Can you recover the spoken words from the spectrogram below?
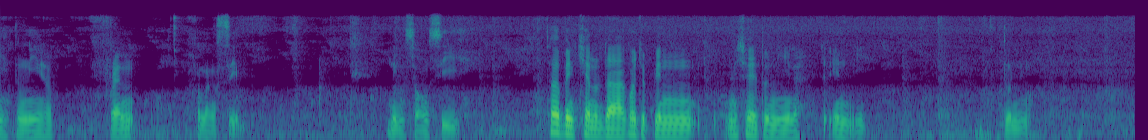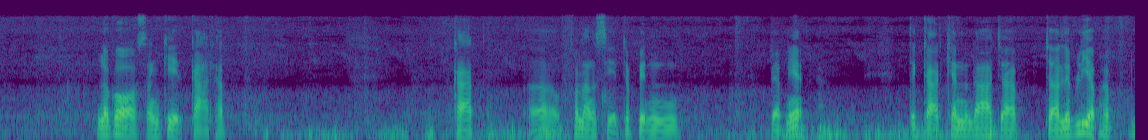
นี่ ตรงนี้ครับแฟรงฝรั่งเศสหนึ่งสองสี่ ถ้าเป็นแคนาดาก็จะเป็นไม่ใช่ตัวนี้นะ จะเอ็นอีกตัวหนึงแล้วก็สังเกตการ์ดครับ การ์ดฝรั่งเศสจะเป็นแบบนี้ แต่การ์ดแคนาดาจะจะเรียบๆครับ เ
